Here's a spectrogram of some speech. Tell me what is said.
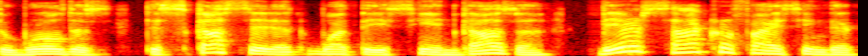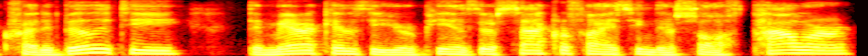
the world is disgusted at what they see in Gaza, they're sacrificing their credibility. The Americans, the Europeans, they're sacrificing their soft power.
